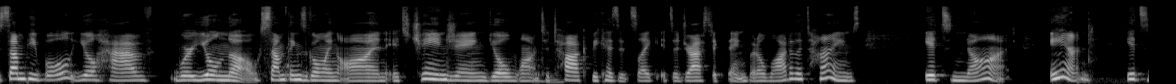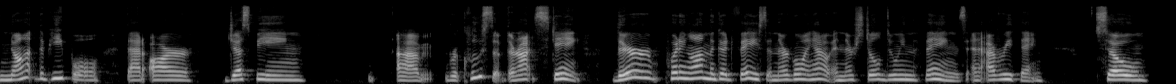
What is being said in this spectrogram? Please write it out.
some people you'll have where you'll know something's going on, it's changing, you'll want to Mhm. talk because it's like it's a drastic thing, but a lot of the times it's not. And it's not the people that are just being um reclusive. They're not staying they're putting on the good face and they're going out and they're still doing the things and everything. So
